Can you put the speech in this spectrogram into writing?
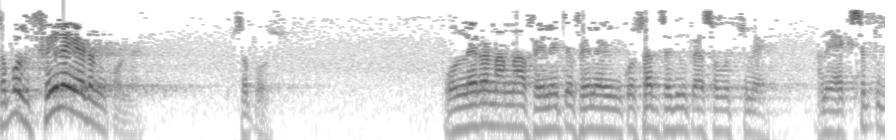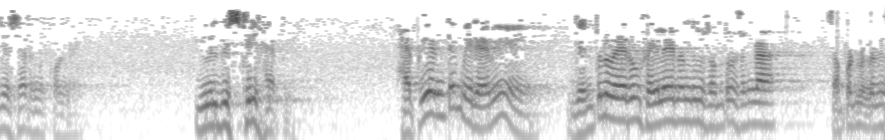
suppose fail అయ్యాడు అనుకోండి. సపోజ్ పోన్లేరా నాన్న ఫెయిల్ అయితే ఫెయిల్ అయ్యి ఇంకోసారి చదివి పాస్ అవ్వచ్చులే అని యాక్సెప్ట్ చేశారనుకోండి. You will be still happy happy అంటే మీరేమీ జంతువులు వేరు ఫెయిల్ అయినందుకు సంతోషంగా చప్పట్లు కానీ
